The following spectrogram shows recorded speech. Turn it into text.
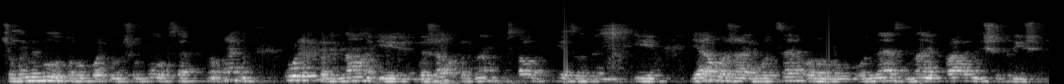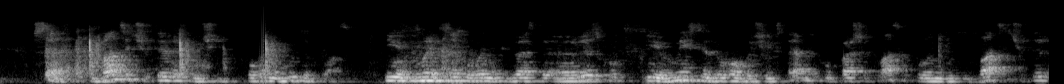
щоб не було того поділу, щоб було все нормально, уряд перед нами і держава перед нами поставила таке завдання. І я вважаю, це одне з найправильніших рішень. Все, 24 учні повинні бути в класі. І ми це повинні підвести е, риску. І в місті Другобичі і в в перших класах повинно бути 24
